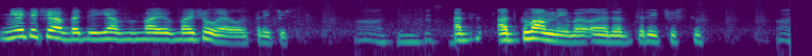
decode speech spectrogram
Нет, еще, я во- вожу электричество. А, ты ведешь. От, от главного электричества. А,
